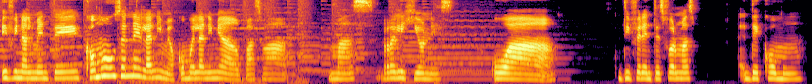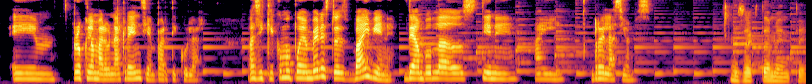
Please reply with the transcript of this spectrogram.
Y finalmente, cómo usan el anime o cómo el anime ha dado paso a más religiones o a diferentes formas de cómo em, proclamar una creencia en particular. Así que como pueden ver esto es va y viene. De ambos lados tiene ahí relaciones. Exactamente.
